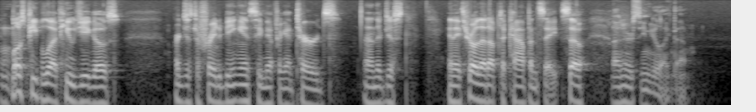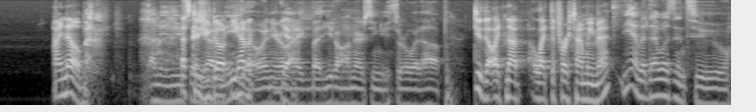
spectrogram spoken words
Most people who have huge egos are just afraid of being insignificant turds, and they're just and they throw that up to compensate. So I've never seen you like that. I know, but I mean, you That's because you have don't- an you haven't- and you're yeah. like, but you don't. Never seen you throw it up. dude, that like not like the first time we met. Yeah, but that wasn't to.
